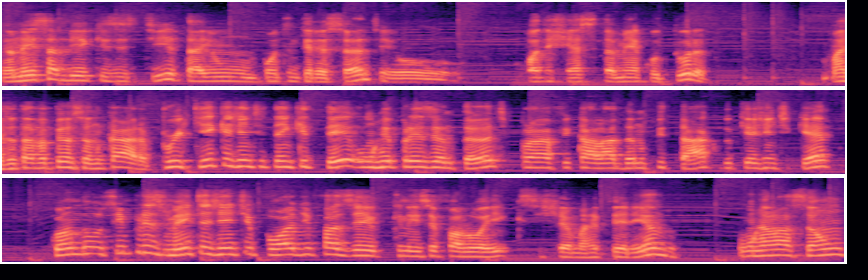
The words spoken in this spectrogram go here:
eu nem sabia que existia, tá aí um ponto interessante. O podcast também é cultura. Mas eu tava pensando, cara, por que, que a gente tem que ter um representante para ficar lá dando pitaco do que a gente quer, quando simplesmente a gente pode fazer, que nem você falou aí, que se chama referendo, com relação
